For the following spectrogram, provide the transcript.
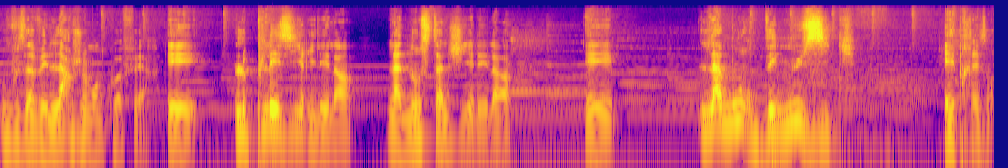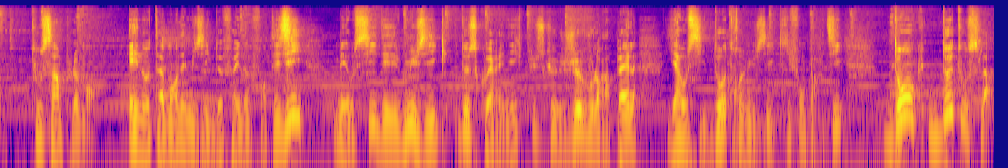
vous avez largement de quoi faire. Et le plaisir, il est là. La nostalgie, elle est là. Et l'amour des musiques est présente, tout simplement. Et notamment des musiques de Final Fantasy, mais aussi des musiques de Square Enix, puisque je vous le rappelle, il y a aussi d'autres musiques qui font partie donc de tout cela.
